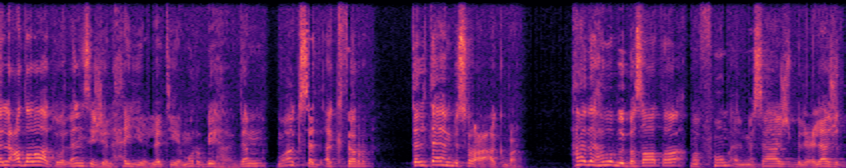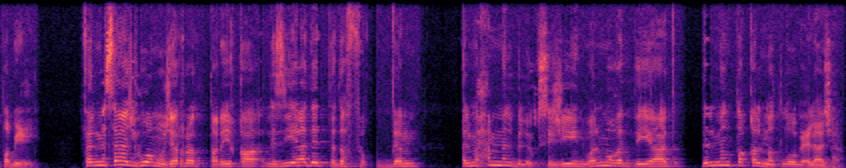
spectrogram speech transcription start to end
العضلات والأنسجة الحية التي يمر بها دم مؤكسد أكثر تلتئم بسرعة أكبر. هذا هو ببساطة مفهوم المساج بالعلاج الطبيعي. فالمساج هو مجرد طريقة لزيادة تدفق الدم المحمل بالأكسجين والمغذيات للمنطقة المطلوب علاجها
